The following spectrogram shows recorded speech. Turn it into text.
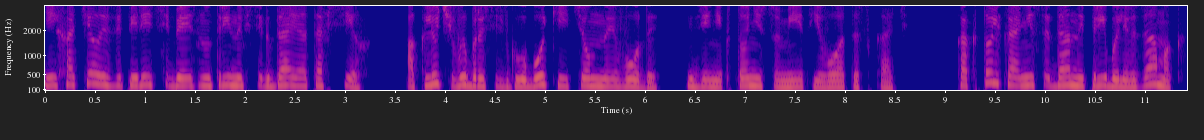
Ей хотелось запереть себя изнутри навсегда и ото всех, а ключ выбросить в глубокие темные воды, где никто не сумеет его отыскать. Как только они с Эданной прибыли в замок,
